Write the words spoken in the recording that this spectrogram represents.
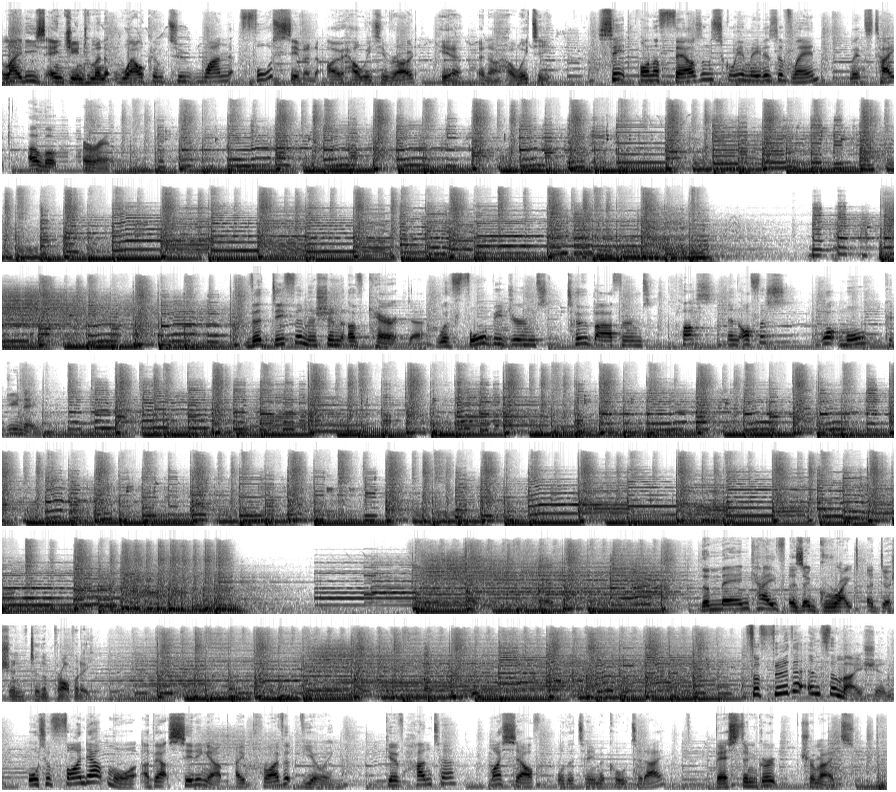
Ladies and gentlemen, welcome to 147 Ohauiti Road here in Ohauiti. Set on a thousand square metres of land, let's take a look around. The definition of character with four bedrooms, two bathrooms, plus an office, what more could you need? The man cave is a great addition to the property. For further information or to find out more about setting up a private viewing, give Hunter, myself or the team a call today. Bastin Group, Tremaines.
